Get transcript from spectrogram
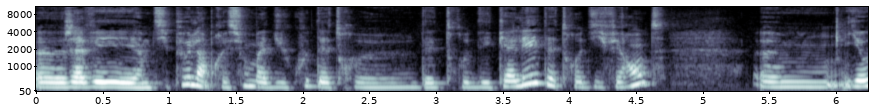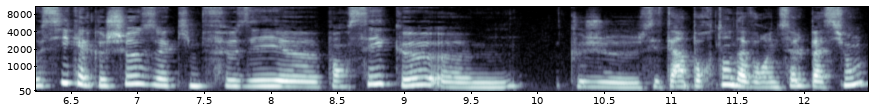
J'avais un petit peu l'impression bah, du coup d'être décalée, d'être différente. Euh, il y a aussi quelque chose qui me faisait euh, penser que, euh, que c'était important d'avoir une seule passion.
